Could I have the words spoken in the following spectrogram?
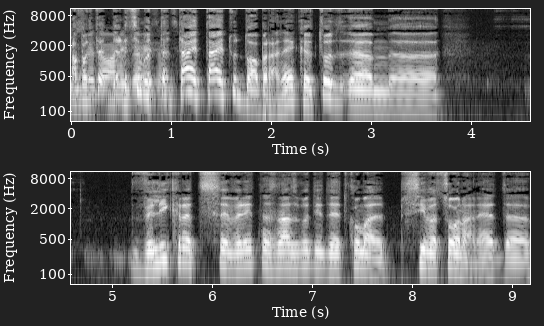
ampak ta, recimo, ta, ta, je, ta je tudi dobra, ne? ker tudi um, uh, velikrat se verjetno zna zgodi, da je tako mal siva cona, ne, da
